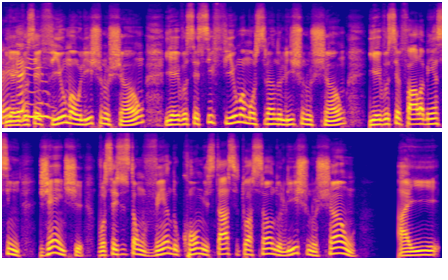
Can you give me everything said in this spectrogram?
Pega e aí você aí. filma o lixo no chão, e aí você se filma mostrando o lixo no chão, e aí você fala bem assim: gente, vocês estão vendo como está a situação do lixo no chão? Aí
